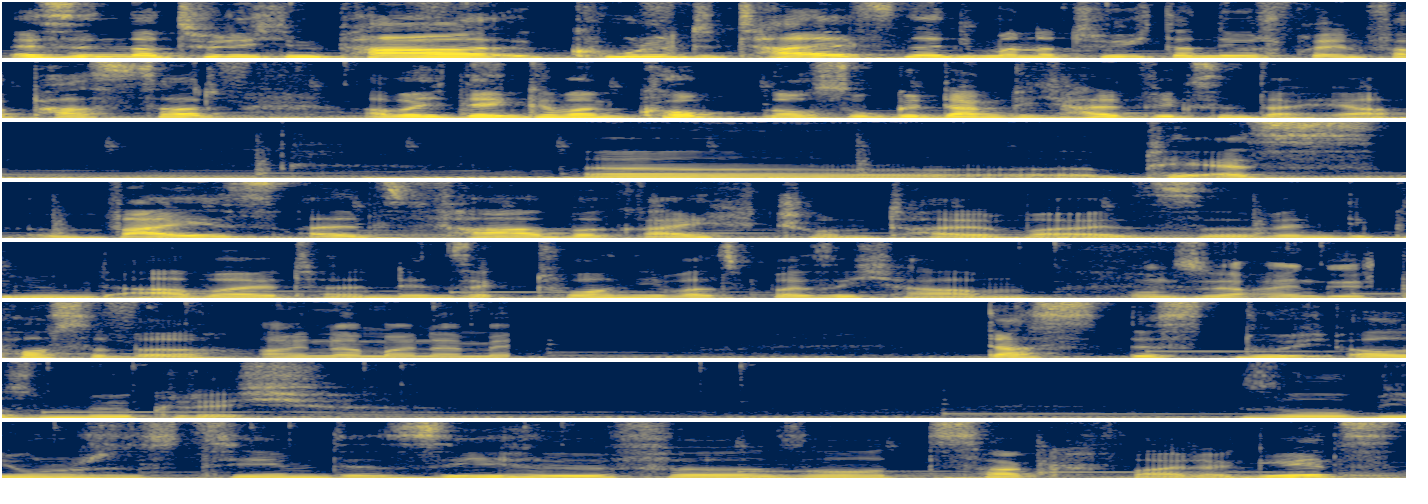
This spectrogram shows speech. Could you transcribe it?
Es sind natürlich ein paar coole Details, ne, die man natürlich dann dementsprechend verpasst hat. Aber ich denke, man kommt noch so gedanklich halbwegs hinterher. Äh, PS weiß als Farbe reicht schon teilweise, wenn die genügend Arbeiter in den Sektoren jeweils bei sich haben. Und sehr Possible. Das ist durchaus möglich. So, bionisches System der Seehilfe. So, zack, weiter geht's.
